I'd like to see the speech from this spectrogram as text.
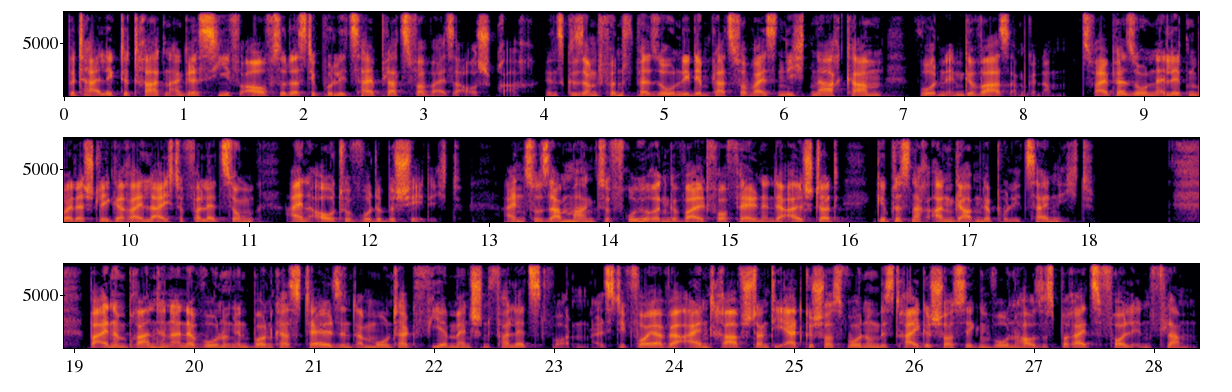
Beteiligte traten aggressiv auf, sodass die Polizei Platzverweise aussprach. Insgesamt fünf Personen, die dem Platzverweis nicht nachkamen, wurden in Gewahrsam genommen. Zwei Personen erlitten bei der Schlägerei leichte Verletzungen, ein Auto wurde beschädigt. Einen Zusammenhang zu früheren Gewaltvorfällen in der Altstadt gibt es nach Angaben der Polizei nicht. Bei einem Brand in einer Wohnung in Bonn-Castell sind am Montag vier Menschen verletzt worden. Als die Feuerwehr eintraf, stand die Erdgeschosswohnung des dreigeschossigen Wohnhauses bereits voll in Flammen.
